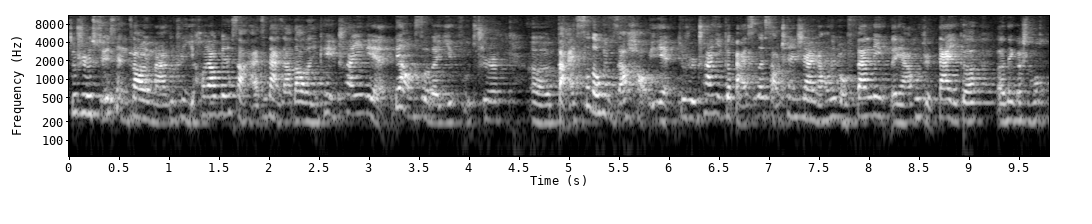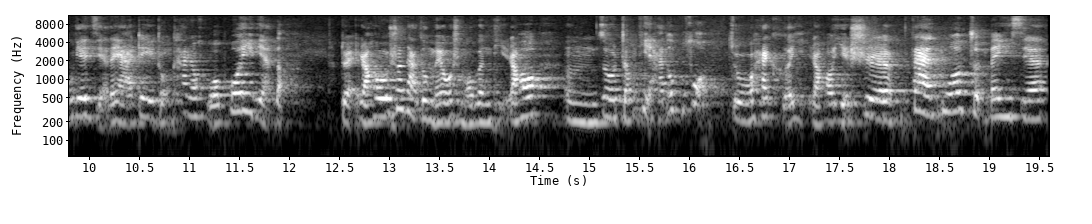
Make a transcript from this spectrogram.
就是学前教育嘛，就是以后要跟小孩子打交道的，你可以穿一点亮色的衣服，就是呃白色的会比较好一点，就是穿一个白色的小衬衫，然后那种翻领的呀，或者带一个呃那个什么蝴蝶结的呀，这一种看着活泼一点的。对，然后剩下都没有什么问题，然后嗯，就整体还都不错，就还可以，然后也是再多准备一些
